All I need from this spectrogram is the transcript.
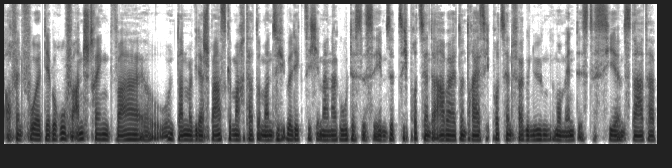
Auch wenn vorher der Beruf anstrengend war äh, und dann mal wieder Spaß gemacht hat und man sich überlegt sich immer, na gut, es ist eben 70 Prozent Arbeit und 30 Prozent Vergnügen. Im Moment ist es hier im Startup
